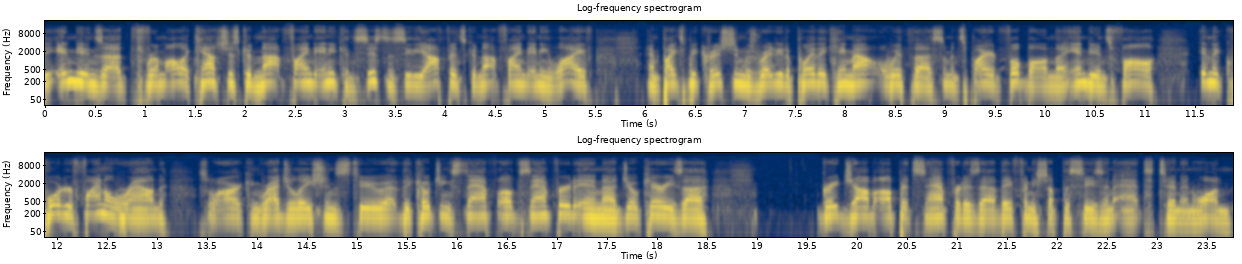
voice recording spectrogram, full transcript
the Indians, uh, from all accounts, just could not find any consistency. The offense could not find any life and Pikes Peak Christian was ready to play. They came out with uh, some inspired football, and the Indians fall in the quarterfinal round. So, our congratulations to uh, the coaching staff of Sanford and uh, Joe Carey's uh, great job up at Sanford as uh, they finished up the season at 10 and 1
